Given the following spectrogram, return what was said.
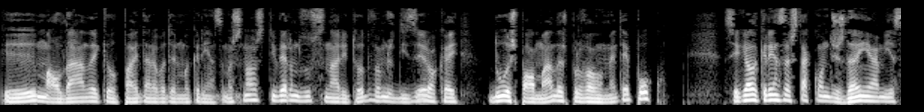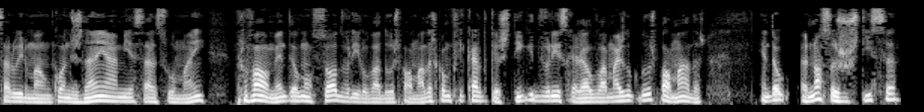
que maldade aquele pai estar a bater uma criança. Mas se nós tivermos o cenário todo, vamos dizer, ok, duas palmadas provavelmente é pouco. Se aquela criança está com desdém a ameaçar o irmão, com desdém a ameaçar a sua mãe, provavelmente ele não só deveria levar duas palmadas, como ficar de castigo e deveria se calhar levar mais do que duas palmadas. Então a nossa justiça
